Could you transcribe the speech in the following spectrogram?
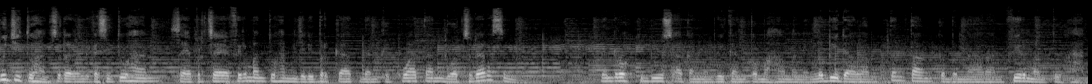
Puji Tuhan, saudara yang dikasih Tuhan, saya percaya firman Tuhan menjadi berkat dan kekuatan buat saudara semua. Dan roh kudus akan memberikan pemahaman yang lebih dalam tentang kebenaran firman Tuhan.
